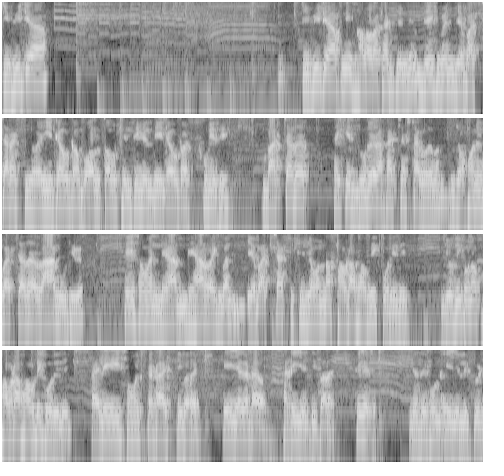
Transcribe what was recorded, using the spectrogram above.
টিভিটা টিভিটা আপনি ভালো রাখার জন্য দেখবেন যে বাচ্চারা কী হয়, এটা ওটা বল তল খেলতে খেলতে, এটা ওটা ছুঁড়ে দেয়। বাচ্চাদের থেকে দূরে রাখার চেষ্টা করবেন, যখনই বাচ্চাদের রাগ উঠবে সেই সময় ধ্যান ধ্যান রাখবেন যে বাচ্চা কিছু যেমন না ফাবড়া ফাবড়ি করে দেয়। যদি কোনো ফাবড়া ফাবড়ি করে দেয় তাহলে এই সমস্যাটা আসতে পারে, এই জায়গাটা ফাটিয়ে যেতে পারে, ঠিক আছে? যে দেখুন, এই যে লিকুইড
